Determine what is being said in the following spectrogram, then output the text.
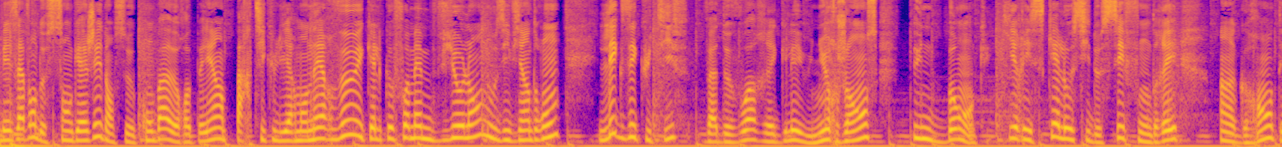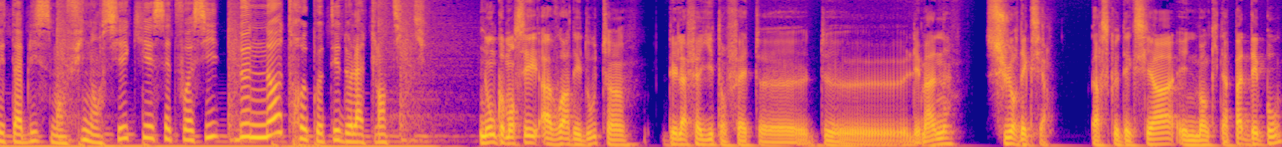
Mais avant de s'engager dans ce combat européen particulièrement nerveux et quelquefois même violent, nous y viendrons, l'exécutif va devoir régler une urgence, une banque qui risque elle aussi de s'effondrer, un grand établissement financier qui est cette fois-ci de notre côté de l'Atlantique. Nous on commençait à avoir des doutes hein, dès la faillite en fait euh, de Lehman sur Dexia. Parce que Dexia est une banque qui n'a pas de dépôt,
